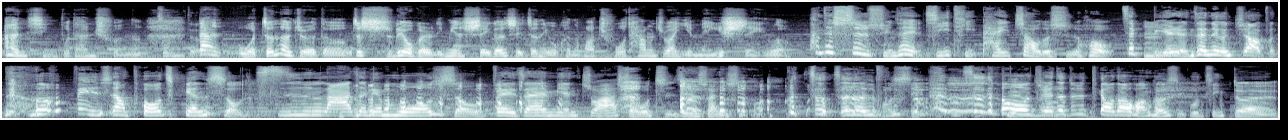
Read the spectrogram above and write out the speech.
案情不单纯呢、真的。但我真的觉得这十六个人里面，谁跟谁真的有可能的话，除了他们之外，也没谁了。他们在视巡，在集体拍照的时候，在嗯别人在那个 job 的 背上偷牵手、撕拉，在那边摸手背，在那边抓手指，这个算什么？这真的是不行。这个我觉得就是跳到黄河洗不清，对，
